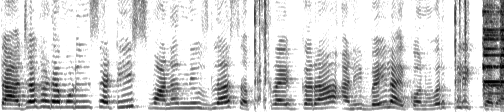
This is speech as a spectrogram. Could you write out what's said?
ताज्या घडामोडींसाठी स्वानंद न्यूजला सबस्क्राईब करा आणि बेल आयकॉनवर क्लिक करा.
